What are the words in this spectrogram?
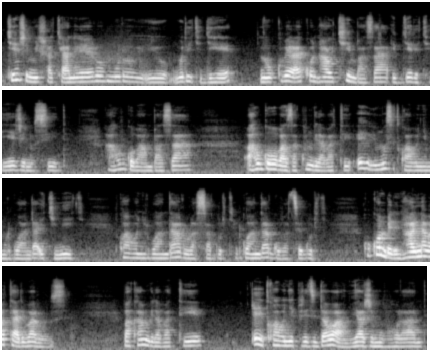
Ikinshimisha cyane rero muri iki gihe ni ukubera ko ntawe ukimbaza ibyerekeye jenoside. Ahubwo bambaza ahubwo bo baza kumbwira bati eh uyu munsi twabonye mu rwanda iki n'iki? Twabonye u rwanda rurasa gutya u rwanda rwubatse gutya. Kuko mbere hari n'abatari baruzi. Bakambwira bati eh twabonye perezida wanyu yaje mu buholandi.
